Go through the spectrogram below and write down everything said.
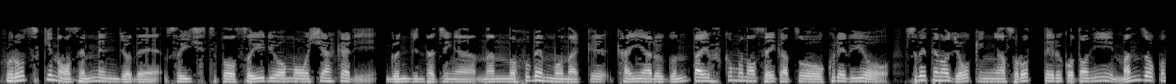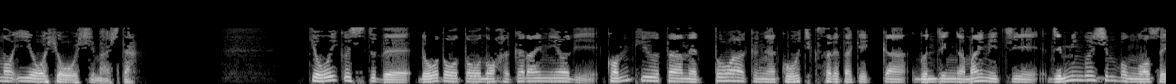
風呂付きの洗面所で水質と水量も押し量り、軍人たちが何の不便もなく、会ある軍隊含むの生活を送れるよう、すべての条件が揃っていることに満足の意を表しました。教育室で労働党の計らいにより、コンピューターネットワークが構築された結果、軍人が毎日人民軍新聞を正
